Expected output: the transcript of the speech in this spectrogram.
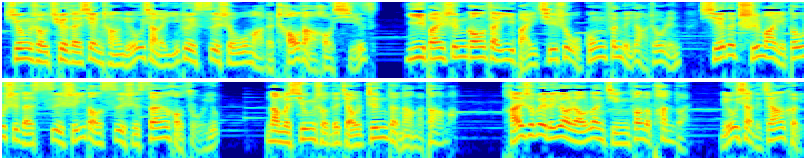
凶手却在现场留下了一对四十五码的超大号鞋子。一般身高在一百七十五公分的亚洲人，鞋的尺码也都是在四十一到四十三号左右。那么凶手的脚真的那么大吗？还是为了要扰乱警方的判断，留下的夹克里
